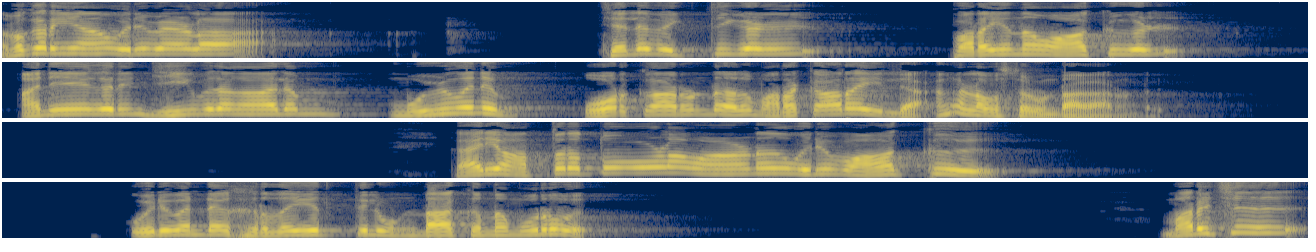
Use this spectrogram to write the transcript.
നമുക്കറിയാം ഒരു വേള ചില വ്യക്തികൾ പറയുന്ന വാക്കുകൾ അനേകരും ജീവിതകാലം മുഴുവനും ഓർക്കാറുണ്ട് അത് മറക്കാറേ ഇല്ല. അങ്ങനെയുള്ള അവസ്ഥകൾ ഉണ്ടാകാറുണ്ട്. കാര്യം അത്രത്തോളമാണ് ഒരു വാക്ക് ഒരുവന്റെ ഹൃദയത്തിൽ ഉണ്ടാക്കുന്ന മുറിവ്. മറിച്ച്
